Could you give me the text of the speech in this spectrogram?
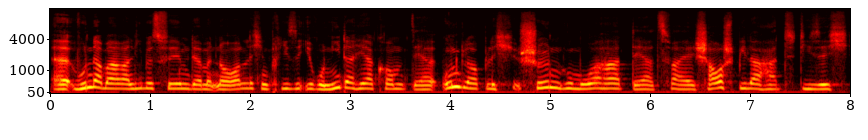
äh, wunderbarer Liebesfilm, der mit einer ordentlichen Prise Ironie daherkommt, der unglaublich schönen Humor hat, der zwei Schauspieler hat, die sich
